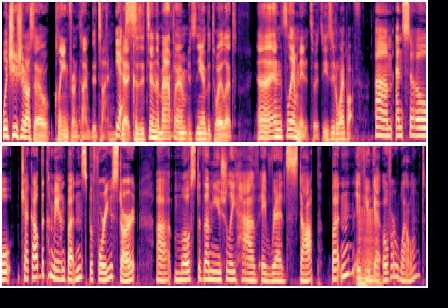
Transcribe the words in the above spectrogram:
Which you should also clean from time to time. Yes. Because it's in the bathroom, it's near the toilet, uh, and it's laminated, so it's easy to wipe off. Um, and so check out the command buttons before you start. Uh, most of them usually have a red stop button if you get overwhelmed,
